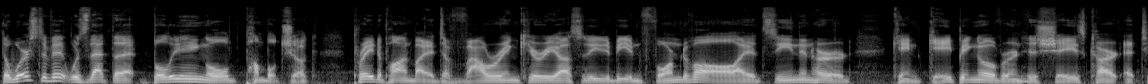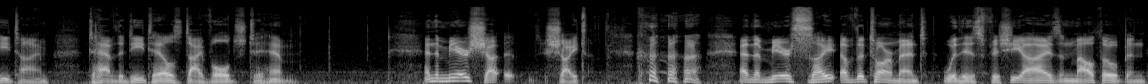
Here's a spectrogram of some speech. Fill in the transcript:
The worst of it was that that bullying old Pumblechook, preyed upon by a devouring curiosity to be informed of all I had seen and heard, came gaping over in his chaise cart at tea time to have the details divulged to him. And the mere sh- shite, and the mere sight of the torment, with his fishy eyes and mouth open,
